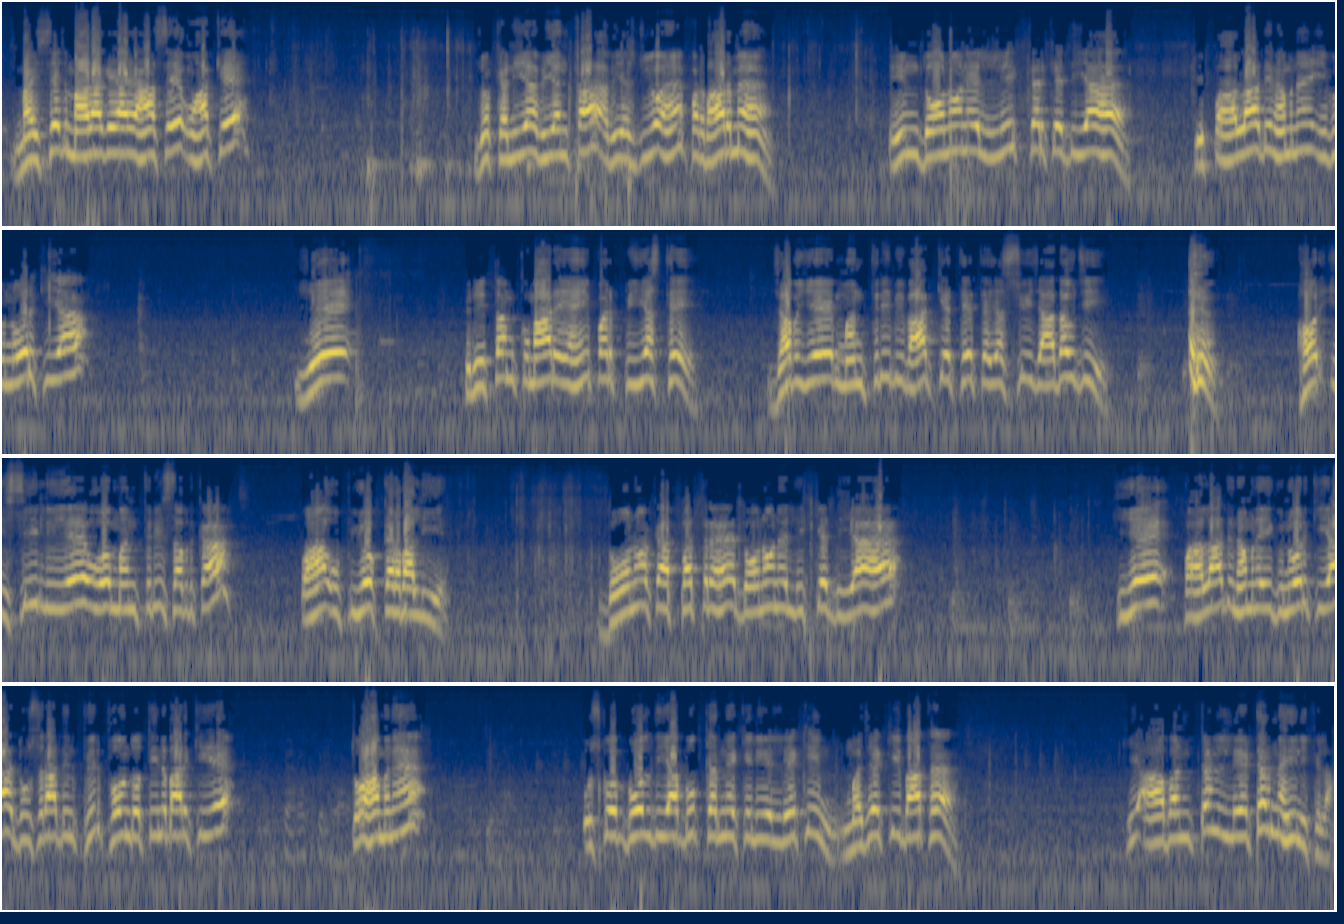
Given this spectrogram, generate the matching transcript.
मैसेज मारा गया यहाँ से वहाँ के जो कनीय अभियंता अभी एस हैं प्रभार में हैं, इन दोनों ने लिख करके दिया है कि पहला दिन हमने इग्नोर किया। ये प्रीतम कुमार यहीं पर पीएस थे। जब ये मंत्री विभाग के थे, तेजस्वी यादव जी। और इसीलिए वो मंत्री शब्द का वहाँ उपयोग करवा लिए। दोनों का पत्र है, दोनों ने लिख के दिया है कि ये पहला दिन हमने इग्नोर किया, दूसरा दिन फिर फ़ोन दो तीन बार किए तो हमने उसको बोल दिया बुक करने के लिए लेकिन मज़े की बात है कि आवंटन लेटर नहीं निकला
